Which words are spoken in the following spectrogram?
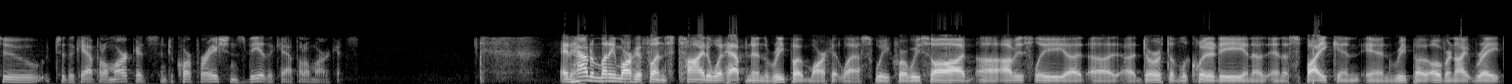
to to the capital markets and to corporations via the capital markets. And how do money market funds tie to what happened in the repo market last week, where we saw uh, obviously a, a, dearth of liquidity and a, and a spike in, in repo overnight rates?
